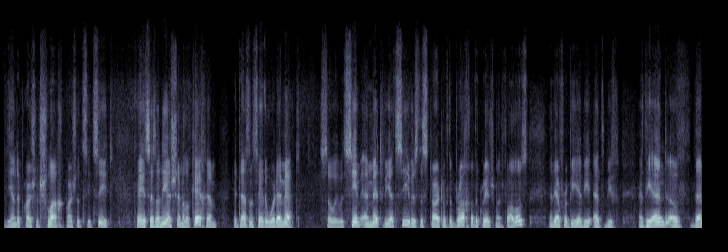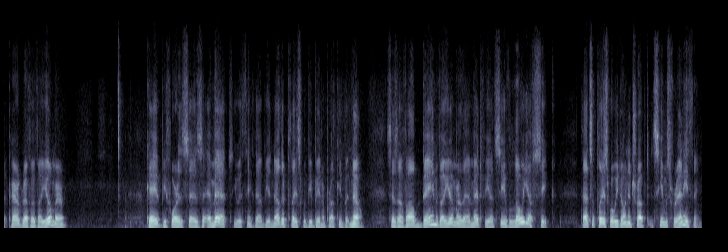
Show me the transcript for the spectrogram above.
the end of Parsha Shlach, Parsha Tzitzit, okay, it says Ani Hashem Elokechem. It doesn't say the word Emet. So it would seem Emet v'yatziv is the start of the bracha of the Shema follows, and therefore be, be, at, be, at the end of that paragraph of Vayomer, okay, before it says Emet, you would think that would be another place would be Ben Aprakim, but no. Says Aval Bein Vayomer le'emet v'yatziv lo yafsik. That's a place where we don't interrupt, it seems, for anything.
